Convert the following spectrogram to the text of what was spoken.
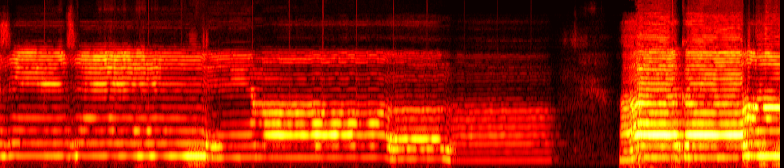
Jésus, Mama. Akaramedute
